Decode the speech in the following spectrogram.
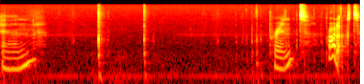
n print product.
